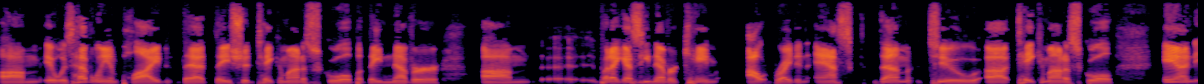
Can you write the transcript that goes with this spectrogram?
Um, it was heavily implied that they should take him out of school, but they never. Um, uh, but I guess he never came outright and asked them to uh, take him out of school. And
